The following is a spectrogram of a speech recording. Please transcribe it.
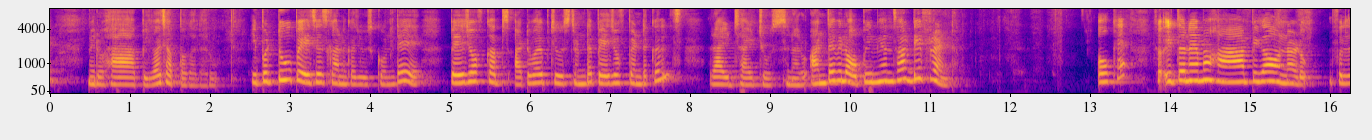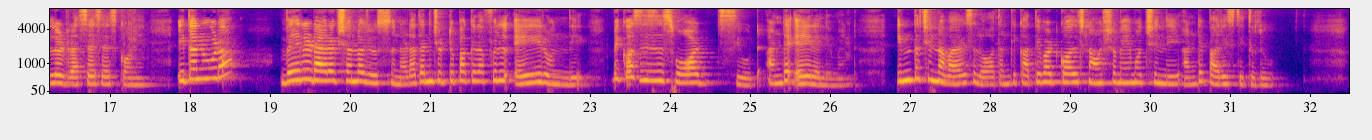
మీరు హ్యాపీగా చెప్పగలరు. ఇప్పుడు టూ పేజెస్ కనుక చూసుకుంటే పేజ్ ఆఫ్ కప్స్ అటువైపు చూస్తుంటే page of pentacles right side చూస్తున్నారు. అంటే వీళ్ళ opinions are different okay so ఇతనేమో హ్యాపీగా ఉన్నాడు. ఫుల్ డ్రెస్సెస్ వేసుకొని. ఇతను కూడా వేరే డైరెక్షన్లో చూస్తున్నాడు. అతని చుట్టుపక్కల ఫుల్ ఎయిర్ ఉంది. Because this is sword suit అంటే ఎయిర్ ఎలిమెంట్. ఇంత చిన్న వయసులో అతనికి కత్తి పట్టుకోవాల్సిన అవసరం ఏమొచ్చింది? అంటే పరిస్థితులు.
